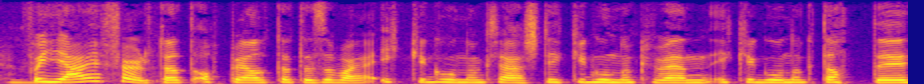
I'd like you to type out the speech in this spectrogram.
For jeg følte at oppi alt dette så var jeg ikke god nok kjæreste, ikke god nok venn, ikke god nok datter.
